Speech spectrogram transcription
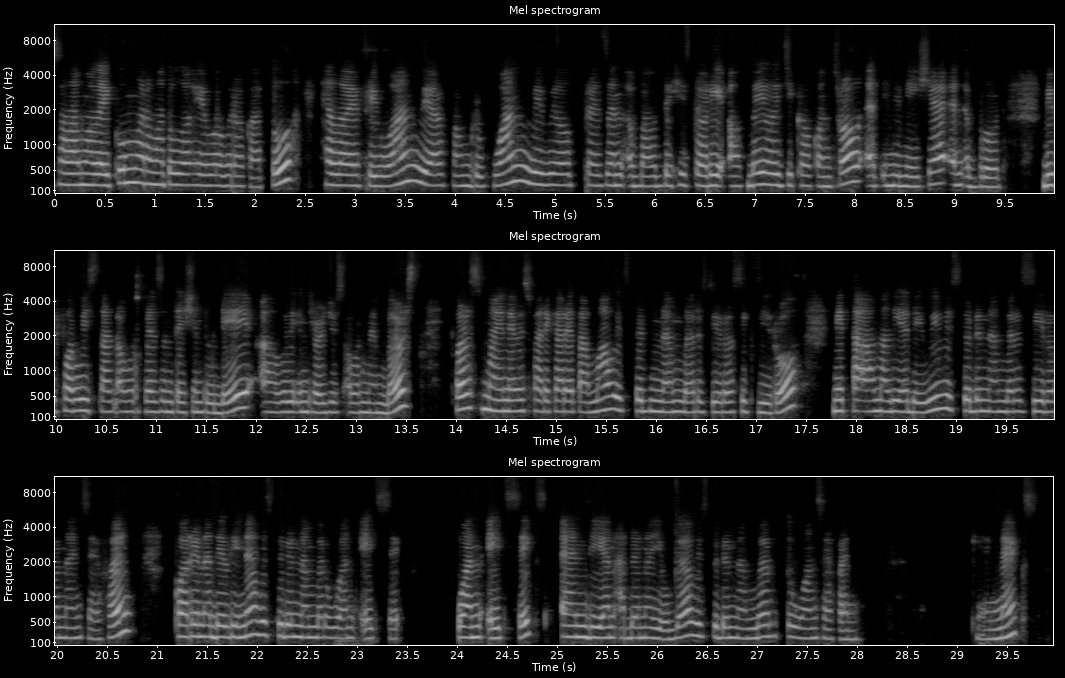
Assalamualaikum warahmatullahi wabarakatuh. Hello everyone, we are from group 1. We will present about the history of biological control at Indonesia and abroad. Before we start our presentation today, I will introduce our members. First, my name is Farika Retama with student number 060, Nita Amalia Dewi with student number 097, Corinne Adelina with student number 186, 186 and Dian Ardana Yoga with student number 217. Okay, next.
